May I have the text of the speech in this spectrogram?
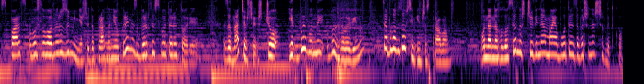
Спарс висловила нерозуміння щодо прагнення України зберегти свою територію, зазначивши, що якби вони виграли війну, це була б зовсім інша справа. Вона наголосила, що війна має бути завершена швидко,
